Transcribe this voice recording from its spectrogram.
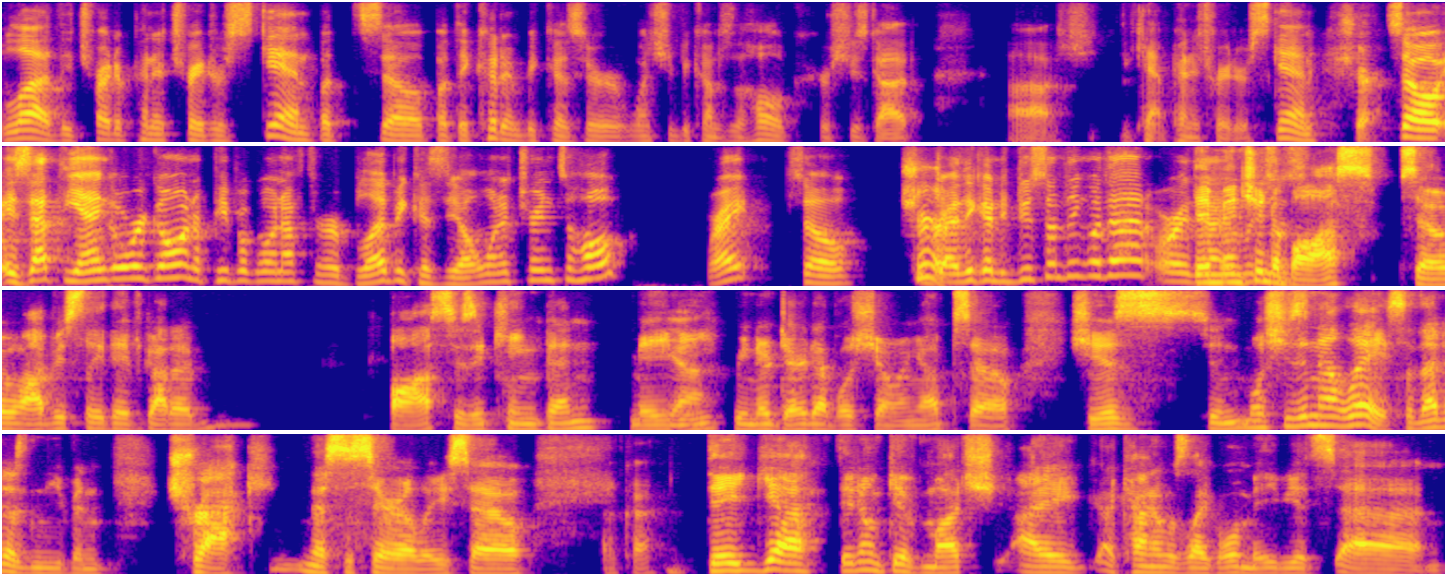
blood. They try to penetrate her skin but so but they couldn't because her when she becomes the hulk her she's got uh, she, you can't penetrate her skin. Sure. So is that the angle we're going? Are people going after her blood because they all want to turn into Hulk? Right. So sure. Are they going to do something with that? Or they mentioned just... a boss, so obviously they've got a boss is a kingpin. Maybe Yeah. we know Daredevil's showing up, so she is. In, well, she's in L.A., so that doesn't even track necessarily. So Okay. they, yeah, they don't give much. I, I kind of was like, well, maybe it's um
